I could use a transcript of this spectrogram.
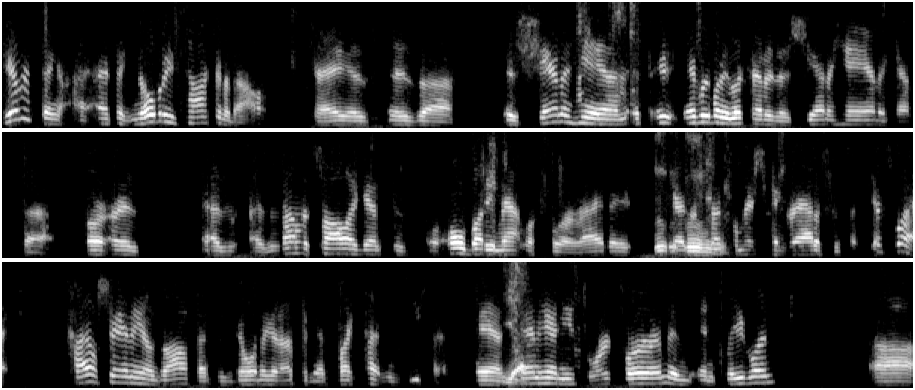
The other thing I, I think nobody's talking about, okay, is is uh, is Shanahan. If, if everybody looks at it as Shanahan against uh, or, or as as as Robert Saleh against his old buddy Matt LaFleur, right? They mm-hmm. guys are Central Michigan grad assistant. Guess what? Kyle Shanahan's offense is going to get up against Mike Pettine's defense. And yeah. Shanahan used to work for him in, in Cleveland. Uh,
